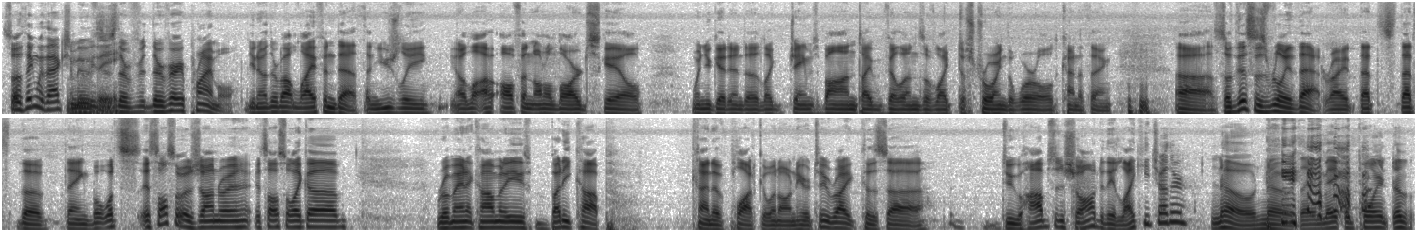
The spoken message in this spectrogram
So the thing with action movies is they're they're very primal. You know, they're about life and death, and usually, you know, lo- often on a large scale. When you get into like James Bond type villains of like destroying the world kind of thing, uh, so this is really that, right? That's that's the thing. But what's it's also a genre. It's also like a romantic comedies, buddy cop kind of plot going on here too, right? Because uh, do Hobbs and Shaw do they like each other? No, no, they make a point of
